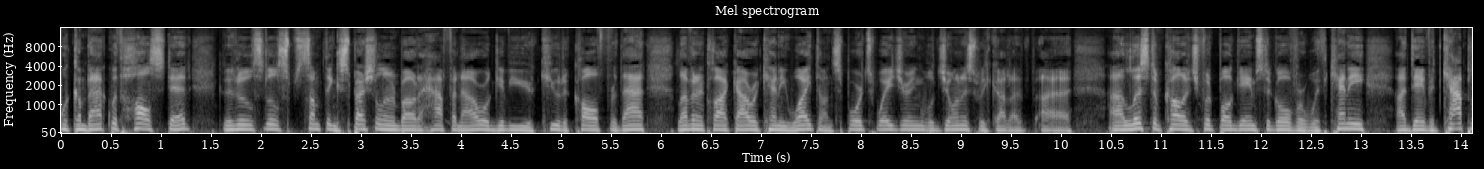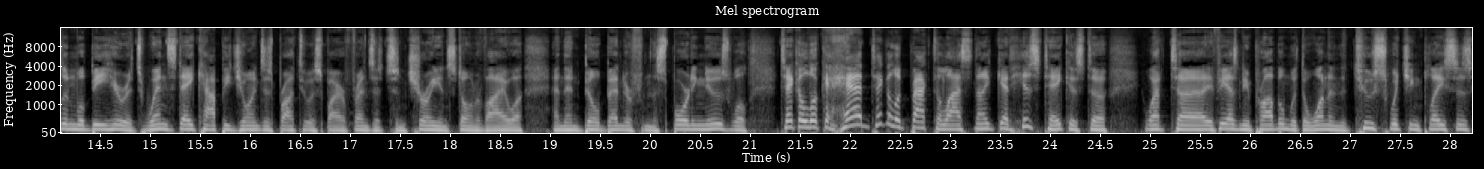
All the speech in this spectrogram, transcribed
We'll come back with Halsted. A little, little, something special in about a half an hour. We'll give you your cue to call for that. 11 o'clock hour, Kenny White on sports wagering will join us. We've got a, a, a list of college football games to go over with Kenny. Uh, David Kaplan will be here. It's Wednesday. Cappy joins us, brought to us by our friends at Centurion Stone of Iowa. And then Bill Bender from the Sporting News. We'll take a look ahead, take a look back to last night, get his take as to what, uh, if he has any problem with the one and the two switching places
